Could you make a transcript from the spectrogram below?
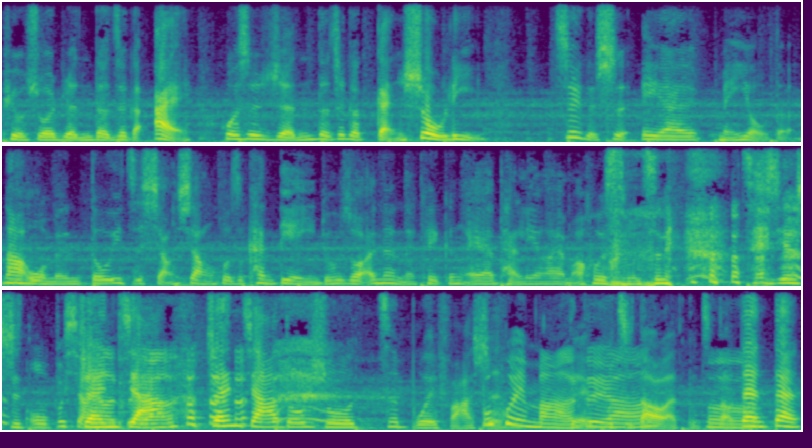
譬如说人的这个爱，或者是人的这个感受力。这个是 AI 没有的，那我们都一直想象或者看电影，就会说，哎，那你可以跟 AI 谈恋爱吗？或者什么之类。这件事 我不想。专家专家都说这不会发生，不会嘛？对，对啊，不知道啊，不知道。嗯、但但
